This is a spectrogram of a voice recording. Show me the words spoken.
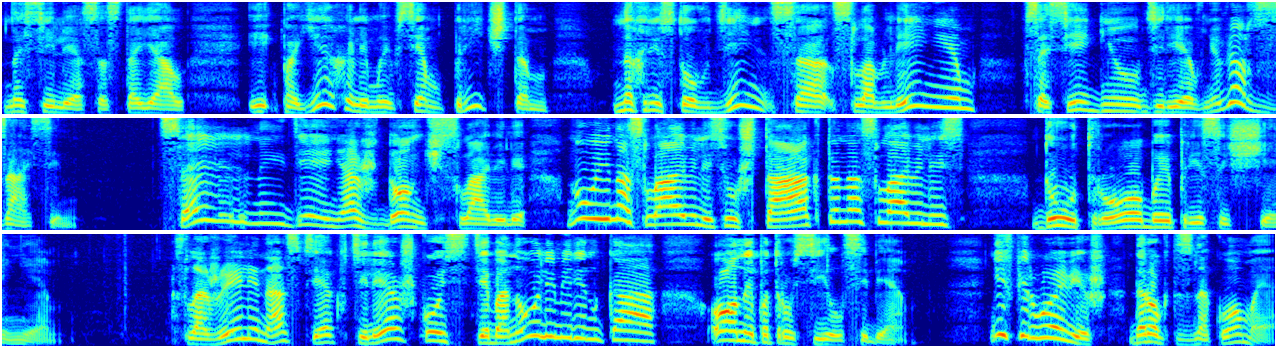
на селе состоял, и поехали мы всем причтом на Христов день со славлением в соседнюю деревню верст за семь. Цельный день аж до ночи славили. Ну и наславились уж так-то наславились до утробы пресыщения. Сложили нас всех в тележку, стебанули меренка, он и потрусил себе. Не впервые, вишь, дорога-то знакомая.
